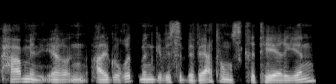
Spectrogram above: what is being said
haben in ihren Algorithmen gewisse Bewertungskriterien,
